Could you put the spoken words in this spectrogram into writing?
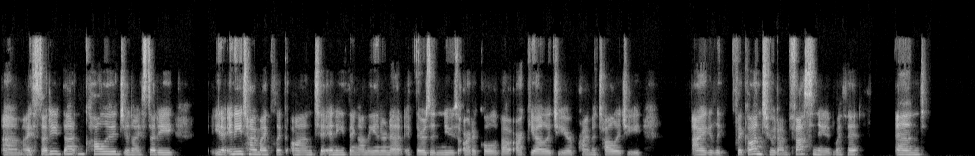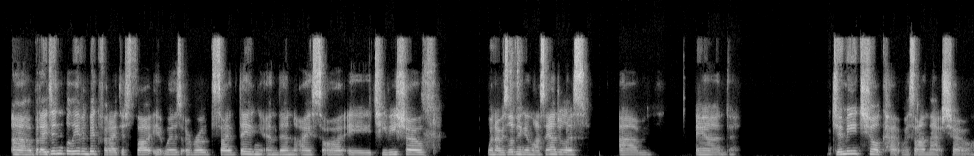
Um, I studied that in college, and I study you know, anytime I click on to anything on the internet, if there's a news article about archaeology or primatology, I click onto it. I'm fascinated with it. And, uh, but I didn't believe in Bigfoot. I just thought it was a roadside thing. And then I saw a TV show when I was living in Los Angeles. Um, and Jimmy Chilcutt was on that show,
